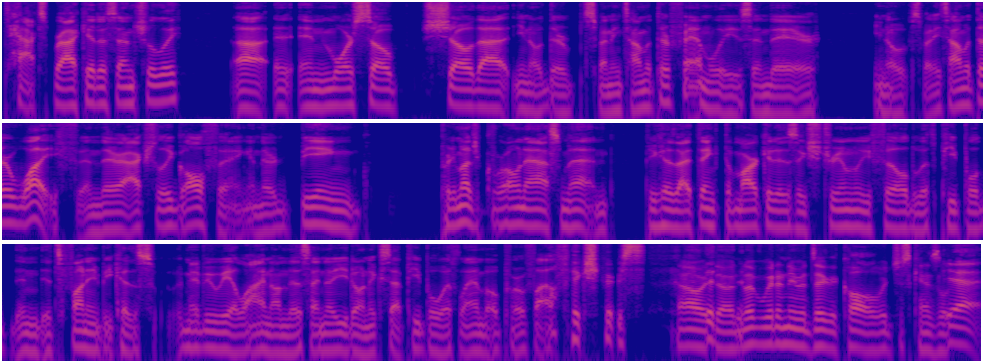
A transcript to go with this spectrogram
tax bracket essentially, uh, and, and more so show that you know they're spending time with their families and they're you know spending time with their wife and they're actually golfing and they're being pretty much grown ass men because I think the market is extremely filled with people. And it's funny because maybe we align on this. I know you don't accept people with Lambo profile pictures. No, we don't. we didn't even take the call. We just canceled. Yeah.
